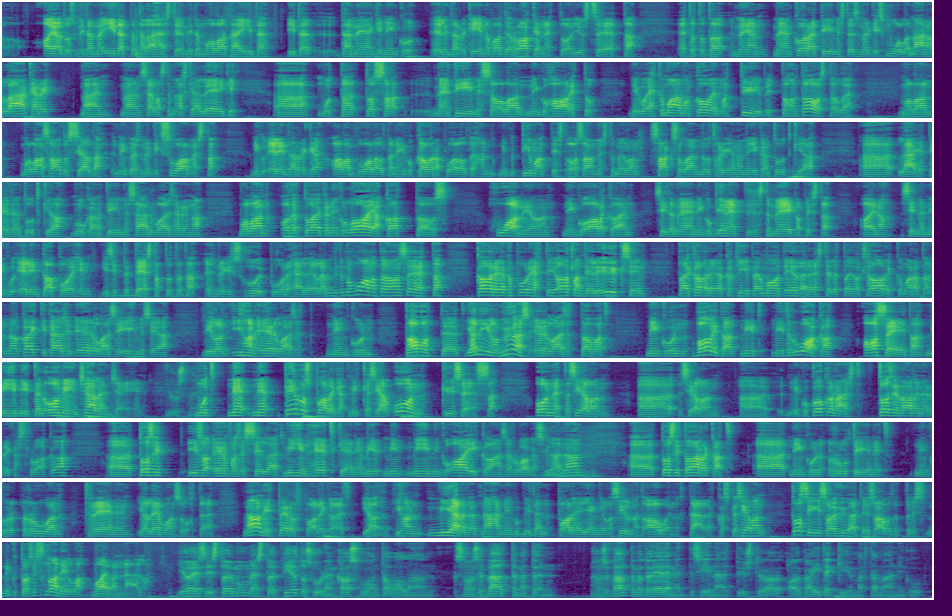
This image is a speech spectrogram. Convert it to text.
ajatus, mitä me itse tätä lähestyy ja mitä me ollaan tämä itse tämä meidänkin niin kuin elintarvikeinnovaatio rakennettu on just se, että, että tota, meidän, meidän core-tiimistä esimerkiksi mulle, mä en ole lääkäri, mä en, mä en sellaista myöskään leiki, ää, mutta tuossa meidän tiimissä ollaan niin kuin haalittu niin kuin ehkä maailman kovimmat tyypit tuohon taustalle. Me ollaan, me ollaan saatu sieltä niin kuin esimerkiksi Suomesta niin kuin elintarvikealan puolelta, niin kuin kaurapuolelta ihan niin kuin timanttista osaamista. Meillä on saksalainen nutrigenomiikan tutkija, ää, lääketieteen tutkija mukana tiimissä advisorina me ollaan otettu aika niin kuin laaja kattaus huomioon niin kuin alkaen siitä meidän niin kuin geneettisestä make-upista aina sinne niin kuin elintapoihin ja sitten mm. testattu tätä esimerkiksi huippuurheilijoille. Mitä me huomataan on se, että kaveri, joka purjehtii Atlantin yli yksin, tai kaveri, joka kiipeää Mount Everestille tai juoksee aavikkomaratonin, ne on kaikki täysin erilaisia ihmisiä. Niillä on ihan erilaiset niin kuin, tavoitteet, ja niillä on myös erilaiset tavat niin kuin, valita niitä, niitä ruoka-aseita niihin niiden omiin challengeihin. Mutta ne, ne peruspalikat, mitkä siellä on kyseessä, on, että siellä on, äh, siellä on äh, niinku kokonaista tosi ravinnerikas ruokaa, äh, tosi iso enfasis sillä, että mihin hetkeen ja mi, mi, mihin niinku aikaan se ruoka syödään, mm-hmm. äh, tosi tarkat äh, niinku rutiinit niin kuin ruoan, treenin ja levon suhteen. Nämä on niitä peruspalikoita, ja Jep. ihan mieletöntä nähdä, niin kuin miten paljon jengillä on silmät auennut tälle, koska siellä on tosi iso hyötyä saavutettavissa niin kuin tosi snadilla vaivan näillä. Joo, ja siis toi mun mielestä toi tietoisuuden kasvu on tavallaan, se on se välttämätön, se on se välttämätön elementti siinä, että pystyy alkaa itsekin ymmärtämään niin kuin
